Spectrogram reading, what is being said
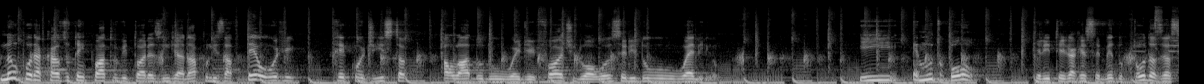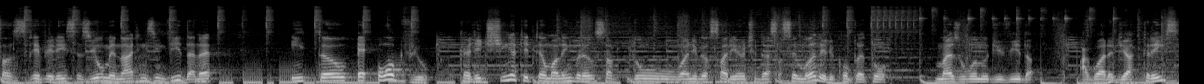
Não por acaso tem quatro vitórias em Indianápolis até hoje recordista ao lado do AJ Forte, do Al e do Wellington. E é muito bom que ele esteja recebendo todas essas reverências e homenagens em vida, né? Então é óbvio que a gente tinha que ter uma lembrança do aniversariante dessa semana, ele completou mais um ano de vida agora dia 3.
